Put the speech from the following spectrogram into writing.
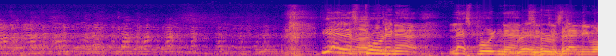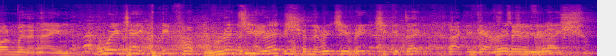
Yeah, let's Uh, broaden out. Let's broaden out to just anyone with a name. Which eight people? Richie Rich. people- The Richie Rich you could take. That can count two if you Rich. like.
